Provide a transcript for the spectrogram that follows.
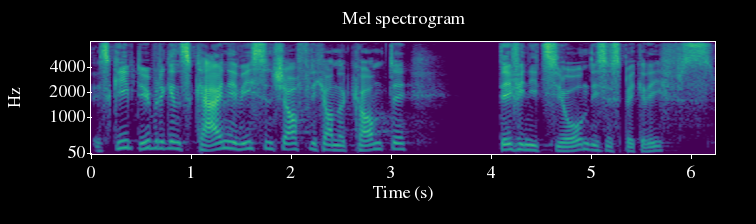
Es gibt übrigens keine wissenschaftlich anerkannte Definition dieses Begriffs.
